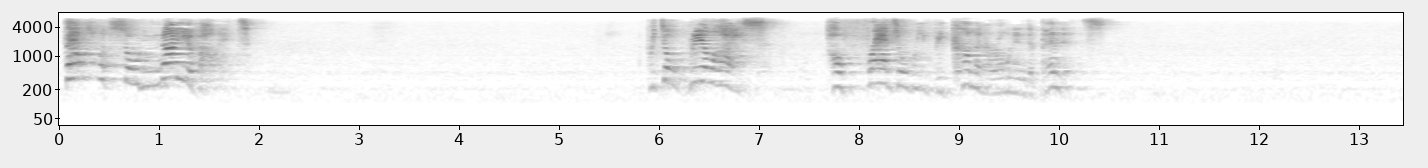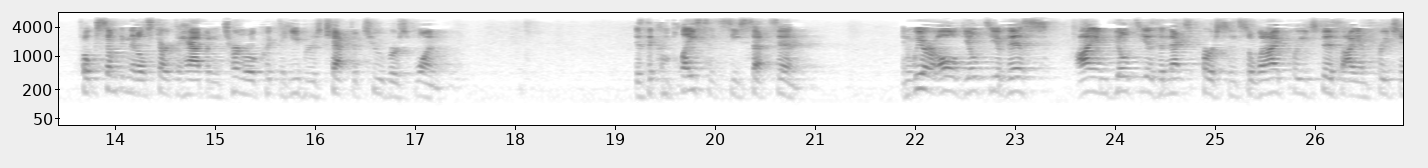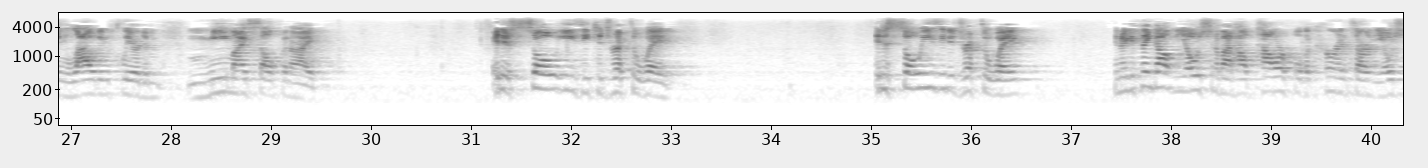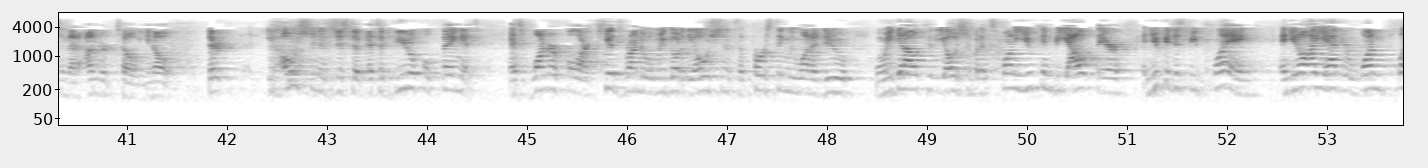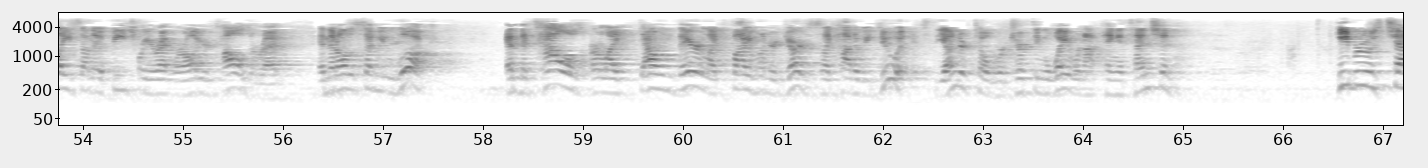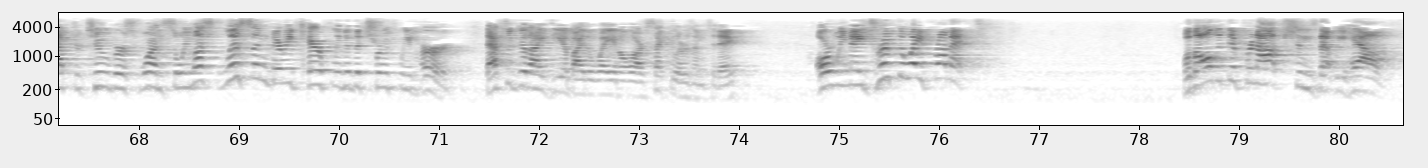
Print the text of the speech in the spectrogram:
That's what's so nutty about it. We don't realize how fragile we've become in our own independence. Folks, something that'll start to happen, turn real quick to Hebrews chapter 2, verse 1 is the complacency sets in. And we are all guilty of this. I am guilty as the next person. So when I preach this, I am preaching loud and clear to me, myself, and I. It is so easy to drift away. It is so easy to drift away. You know, you think out in the ocean about how powerful the currents are in the ocean that undertow. You know, the ocean is just a, it's a beautiful thing. It's, it's wonderful. Our kids run to it when we go to the ocean. It's the first thing we want to do when we get out to the ocean. But it's funny, you can be out there and you could just be playing. And you know how you have your one place on the beach where you're at, where all your towels are at. And then all of a sudden you look and the towels are like down there, like 500 yards. It's like, how do we do it? It's the undertow. We're drifting away. We're not paying attention. Hebrews chapter 2 verse 1. So we must listen very carefully to the truth we've heard. That's a good idea, by the way, in all our secularism today. Or we may drift away from it. With all the different options that we have,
